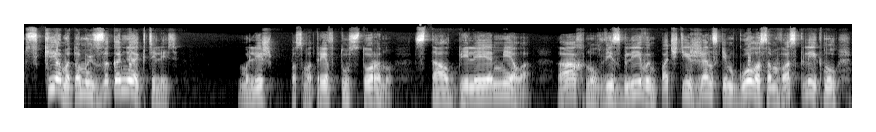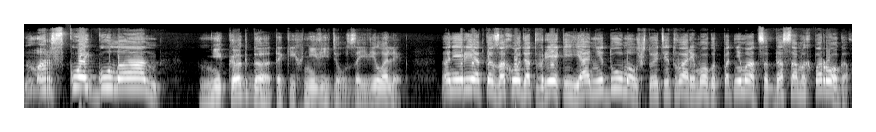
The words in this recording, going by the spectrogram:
С кем это мы законнектились? Млиш, посмотрев в ту сторону, стал белее мела. Ахнул, визгливым, почти женским голосом воскликнул «Морской гулан!» «Никогда таких не видел», — заявил Олег. Они редко заходят в реки, я не думал, что эти твари могут подниматься до самых порогов.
